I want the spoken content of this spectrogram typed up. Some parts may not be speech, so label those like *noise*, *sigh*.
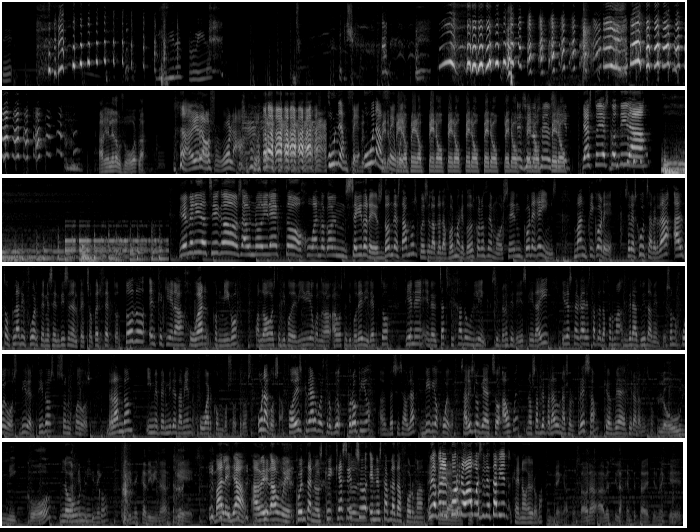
Este. *laughs* Hicieron ruido. Alguien le ha dado su bola. Alguien le ha dado su bola. *laughs* únanse, únanse, güey. Pero, pero, pero, pero, pero, pero, pero, pero, el pero. siguiente. ¡Ya estoy escondida! Bienvenidos chicos a un nuevo directo jugando con seguidores. ¿Dónde estamos? Pues en la plataforma que todos conocemos, en Core Games, Manticore. Se me escucha, ¿verdad? Alto, claro y fuerte, me sentís en el pecho. Perfecto. Todo el que quiera jugar conmigo cuando hago este tipo de vídeo, cuando hago este tipo de directo, tiene en el chat fijado un link. Simplemente tenéis que ir ahí y descargar esta plataforma gratuitamente. Son juegos divertidos, son juegos random y me permite también jugar con vosotros. Una cosa, podéis crear vuestro pro- propio, a ver si sé hablar, videojuego. ¿Sabéis lo que ha hecho Aue? Nos ha preparado una sorpresa que os voy a decir ahora mismo. Lo único. Lo la gente tiene- único. Tiene, que adivinar qué es. Vale, ya. A ver, Aue, cuéntanos, ¿qué, qué has hecho en esta plataforma? ¡Cuidado con el porno, así. Aue! ¡Se te está viendo! Que no, es broma. Venga, pues ahora a ver si la gente sabe decirme qué es.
